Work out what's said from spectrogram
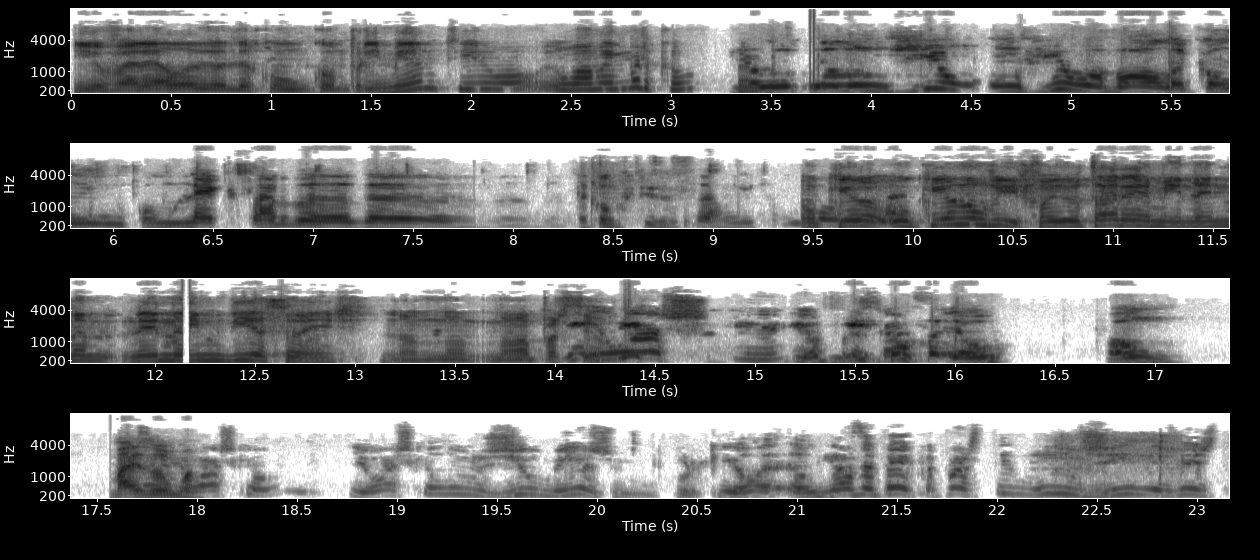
e o Varela deu-lhe com um cumprimento e o, o homem marcou. Ele, ele ungiu, ungiu a bola com, com o néctar da, da, concretização. O que, eu, o que eu não vi foi o Taremi, nem, na, nem nas imediações. Não, não, não apareceu. eu acho que. Eu, Isso não falhou. Bom, mais uma. Eu acho que ele, eu acho que ele ungiu mesmo, porque ele, aliás, até é capaz de ter ungido em vez de.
